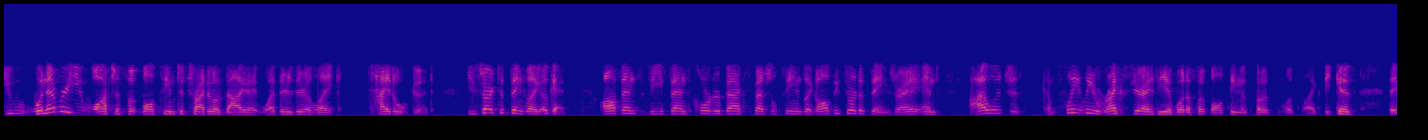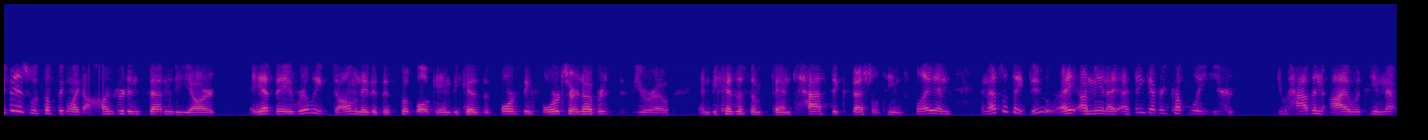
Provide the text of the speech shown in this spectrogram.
you whenever you watch a football team to try to evaluate whether they're like title good you start to think like, okay, offense, defense, quarterback, special teams, like all these sort of things, right? And I would just completely wreck your idea of what a football team is supposed to look like because they finished with something like 170 yards, and yet they really dominated this football game because of forcing four turnovers to zero and because of some fantastic special teams play. And, and that's what they do, right? I mean, I, I think every couple of years you have an Iowa team that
